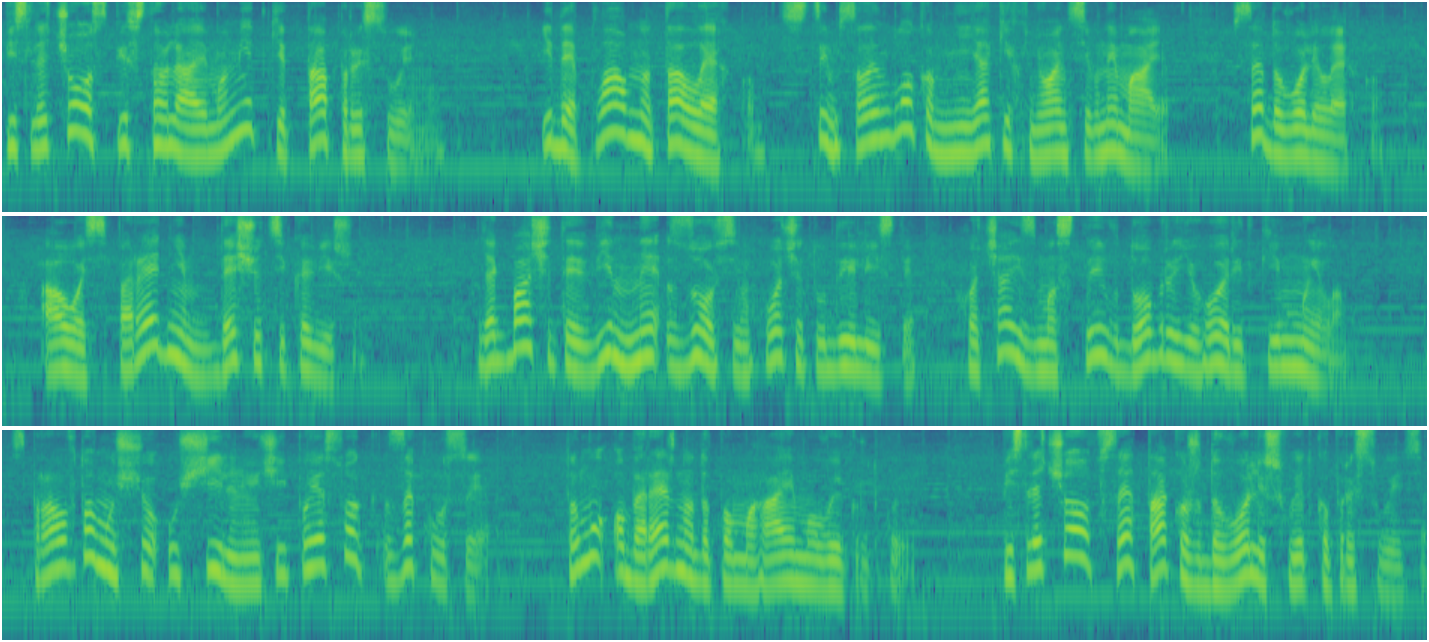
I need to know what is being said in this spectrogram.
Після чого співставляємо мітки та пресуємо. Іде плавно та легко. З цим саленблоком ніяких нюансів немає. Все доволі легко. А ось з переднім дещо цікавіше. Як бачите, він не зовсім хоче туди лізти, хоча й змастив добре його рідким милом. Справа в тому, що ущільнюючий поясок закусує, тому обережно допомагаємо викруткою. Після чого все також доволі швидко пресується.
